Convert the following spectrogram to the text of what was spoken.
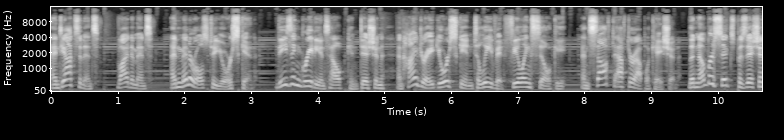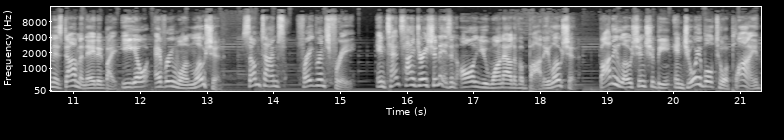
antioxidants, vitamins, and minerals to your skin. These ingredients help condition and hydrate your skin to leave it feeling silky and soft after application. The number 6 position is dominated by EO Everyone Lotion, sometimes fragrance-free. Intense hydration isn't all you want out of a body lotion. Body lotion should be enjoyable to apply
